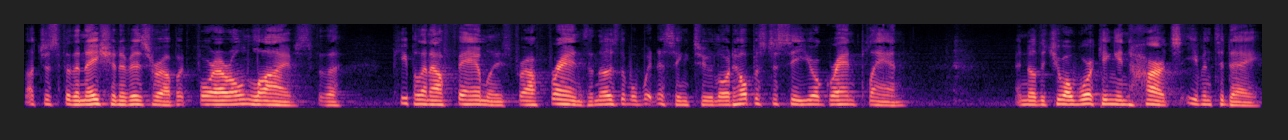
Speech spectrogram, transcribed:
not just for the nation of Israel, but for our own lives, for the people in our families, for our friends, and those that we're witnessing to. Lord, help us to see your grand plan and know that you are working in hearts even today.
